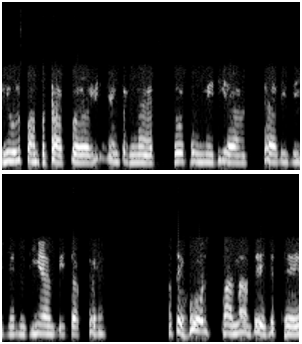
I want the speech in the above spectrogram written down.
fuel pump topper internet social media television DMV ਦਫ਼ਤਰ ਅਤੇ ਹੋਰ ਸਥਾਨਾਂ ਤੇ ਜਿੱਥੇ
